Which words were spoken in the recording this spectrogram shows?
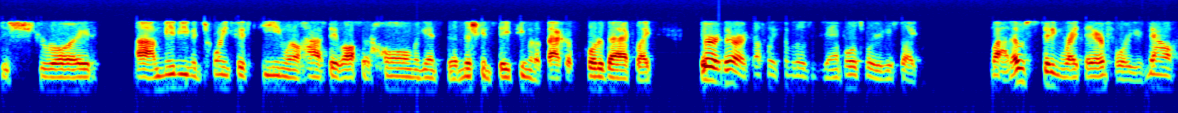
destroyed um, maybe even 2015 when Ohio State lost at home against the Michigan State team with a backup quarterback. Like there, there are definitely some of those examples where you're just like, wow, that was sitting right there for you. Now,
